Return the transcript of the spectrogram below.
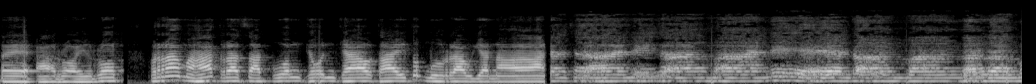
แต่อร่อยรสพระมหากษัตริย์ปวงชนชาวไทยทุกหมู่เรายานาชานิกังมานิตัมมังกลโม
